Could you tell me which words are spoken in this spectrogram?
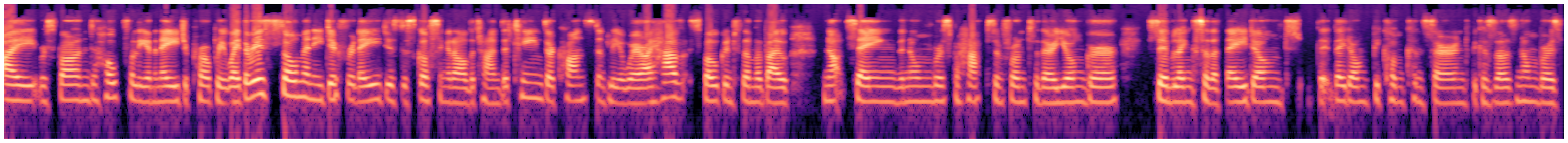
I respond hopefully in an age appropriate way. There is so many different ages discussing it all the time. The teens are constantly aware. I have spoken to them about not saying the numbers perhaps in front of their younger siblings so that they don't they don't become concerned because those numbers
